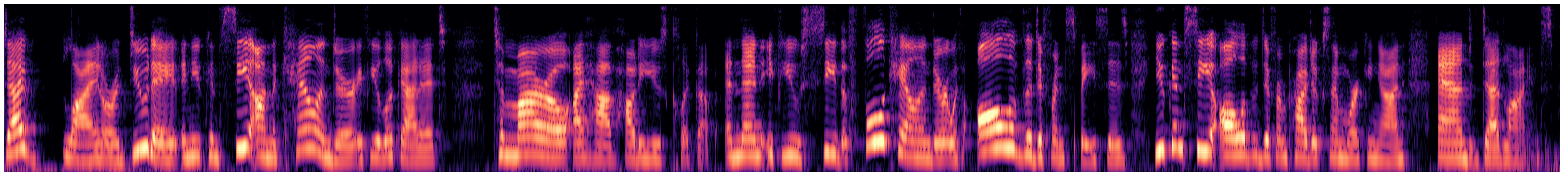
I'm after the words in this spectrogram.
deadline or a due date. And you can see on the calendar, if you look at it, Tomorrow I have how to use ClickUp. And then if you see the full calendar with all of the different spaces, you can see all of the different projects I'm working on and deadlines.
